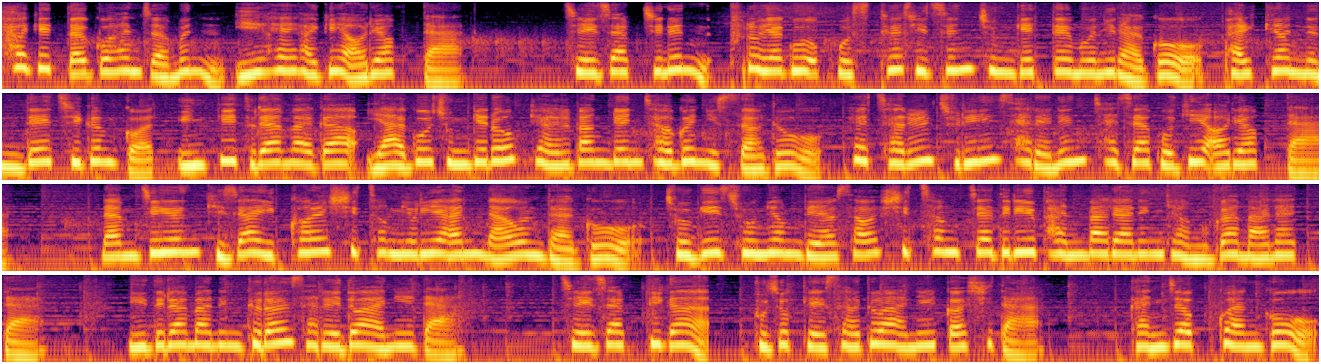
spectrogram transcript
하겠다고 한 점은 이해하기 어렵다. 제작진은 프로야구 포스트 시즌 중계 때문이라고 밝혔는데 지금껏 인기 드라마가 야구 중계로 결방된 적은 있어도 회차를 줄인 사례는 찾아보기 어렵다. 남지은 기자 이퀄 시청률이 안 나온다고 조기 종영되어서 시청자들이 반발하는 경우가 많았다. 이 드라마는 그런 사례도 아니다. 제작비가 부족해서도 아닐 것이다. 간접 광고,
